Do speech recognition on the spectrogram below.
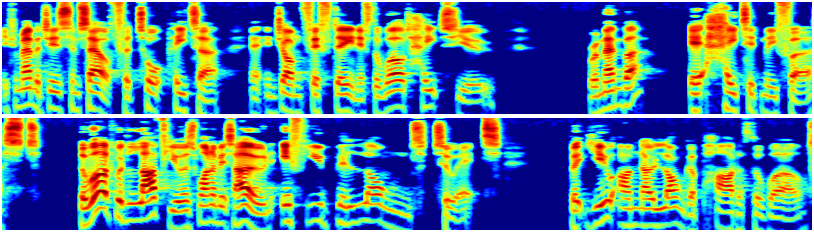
If you remember, Jesus himself had taught Peter in John 15 if the world hates you, remember, it hated me first. The world would love you as one of its own if you belonged to it, but you are no longer part of the world.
